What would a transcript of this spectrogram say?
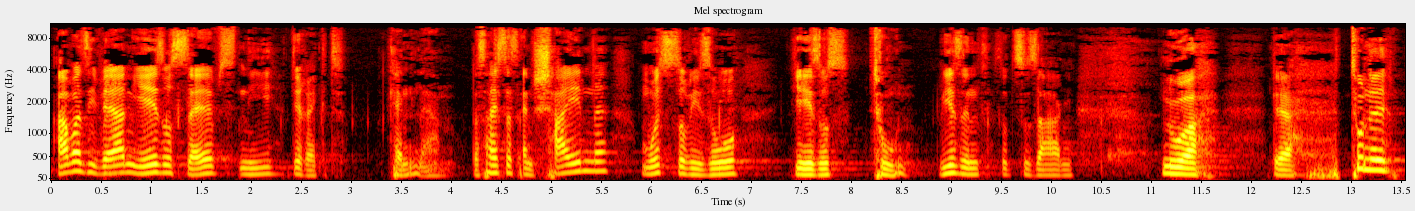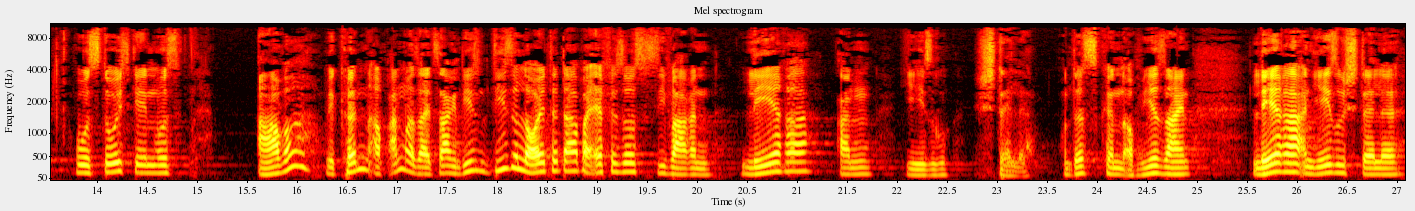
aber sie werden Jesus selbst nie direkt kennenlernen. Das heißt, das Entscheidende muss sowieso Jesus tun. Wir sind sozusagen nur der Tunnel, wo es durchgehen muss. Aber wir können auch andererseits sagen, diese, diese Leute da bei Ephesus, sie waren Lehrer an Jesu Stelle. Und das können auch wir sein. Lehrer an Jesus Stelle,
